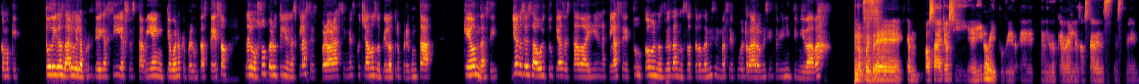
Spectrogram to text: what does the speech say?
como que tú digas algo y la profe te diga, sí, eso está bien, qué bueno que preguntaste eso, es algo súper útil en las clases, pero ahora si no escuchamos lo que el otro pregunta, ¿qué onda? Sí. Yo no sé, Saúl, tú que has estado ahí en la clase, tú, ¿cómo nos ves a nosotros? A mí se me hace full raro, me siento bien intimidada. Bueno, pues, eh, em, o sea, yo sí he ido y tuve, he tenido que verles a ustedes, este,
